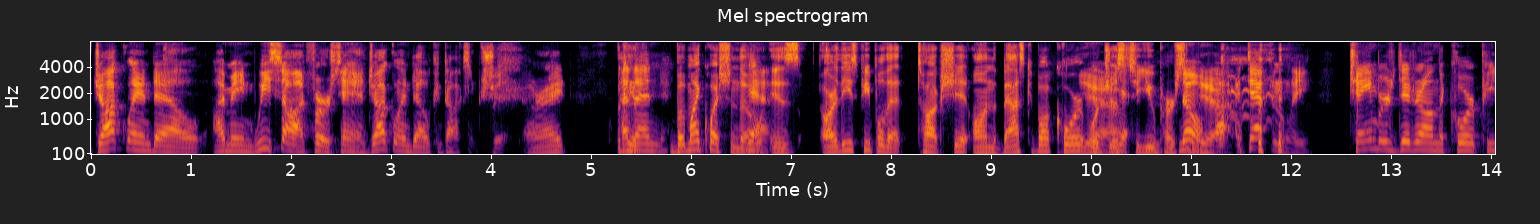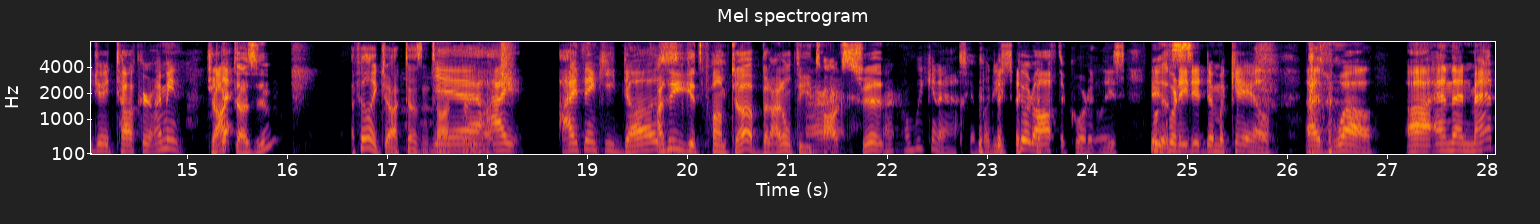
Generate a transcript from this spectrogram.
Jock Landale. I mean, we saw it firsthand. Jock Landale can talk some shit. All right. and then But my question though Yeah. is: Are these people that talk shit on the basketball court or just Yeah. to you no, personally? Yeah. uh, definitely. Chambers did it on the court. PJ Tucker. I mean, Jock That- doesn't. I feel like Jock doesn't talk yeah, very much. I I think he does. I think he gets pumped up, but I don't think he All talks right. shit. Uh, We can ask him, but he's good off the court at least. Look what he did to McHale as well. Uh, and then Matt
